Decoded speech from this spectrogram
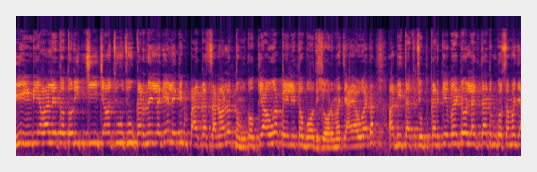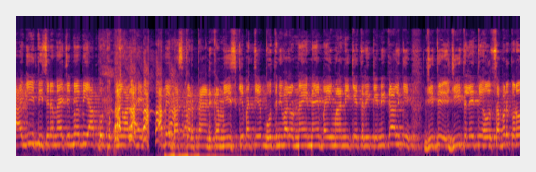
ये इंडिया वाले तो थोड़ी चीचा चू चू करने लगे लेकिन पाकिस्तान वालों तुमको क्या हुआ? पहले तो बहुत शोर मचाया हुआ था। अभी तक चुप करके बैठो लगता है तुमको समझ आ गई तीसरे मैच में भी आपको ठुकने वाला है। अबे बस कर पैंट कमीज के बच्चे भूतनी वालों नए नए बेईमानी के तरीके निकाल के जीत जीत लेते हो। सब्र करो।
